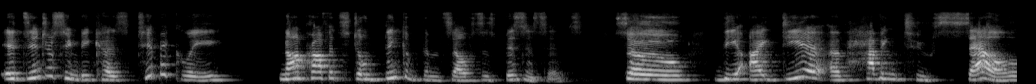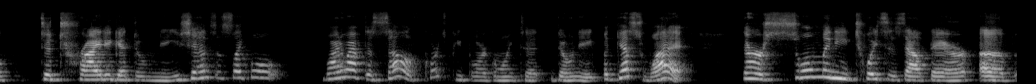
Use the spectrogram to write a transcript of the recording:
It's interesting because typically nonprofits don't think of themselves as businesses. So the idea of having to sell to try to get donations, it's like, well, why do I have to sell? Of course, people are going to donate. But guess what? There are so many choices out there of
